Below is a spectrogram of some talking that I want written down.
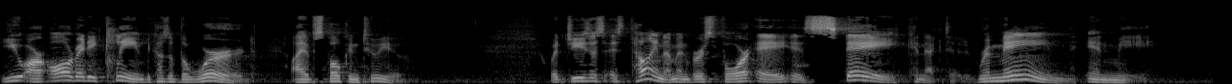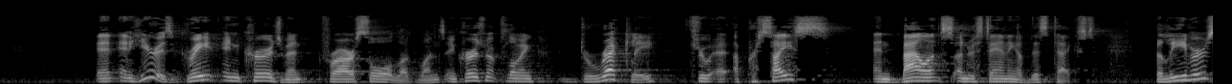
you are already clean because of the word I have spoken to you. What Jesus is telling them in verse 4a is stay connected, remain in me. And, and here is great encouragement for our soul loved ones, encouragement flowing directly through a, a precise and balanced understanding of this text. Believers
